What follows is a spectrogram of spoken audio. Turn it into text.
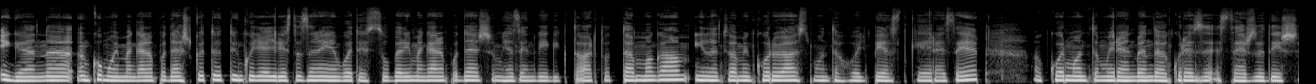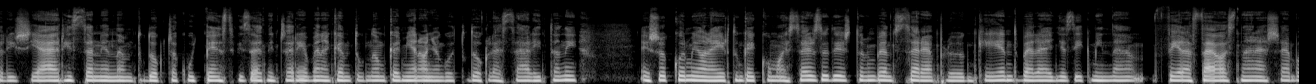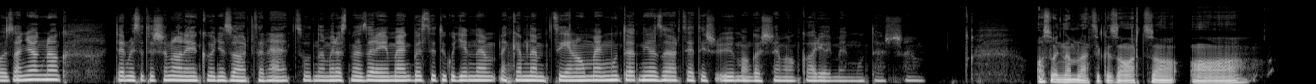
Igen, komoly megállapodást kötöttünk, hogy egyrészt az elején volt egy szóbeli megállapodás, amihez én végig tartottam magam, illetve amikor ő azt mondta, hogy pénzt kér ezért, akkor mondtam, hogy rendben, de akkor ez szerződéssel is jár, hiszen én nem tudok csak úgy pénzt fizetni cserébe, nekem tudnom kell, hogy milyen anyagot tudok leszállítani, és akkor mi aláírtunk egy komoly szerződést, amiben szereplőnként beleegyezik mindenféle felhasználásába az anyagnak, Természetesen anélkül, hogy az arca látszódna, mert azt már az elején megbeszéltük, hogy én nem, nekem nem célom megmutatni az arcát, és ő maga sem akarja, hogy megmutassam. Az, hogy nem látszik az arca, a,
